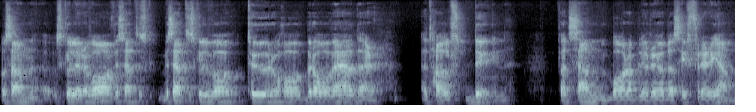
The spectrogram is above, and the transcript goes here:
Och sen skulle det vara, vi säger att det, att det skulle vara tur att ha bra väder ett halvt dygn för att sen bara bli röda siffror igen.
